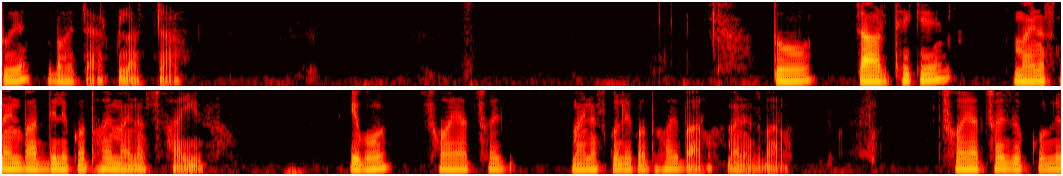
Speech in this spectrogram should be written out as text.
দুয়ে কত হয়? চার প্লাস চার। তো চার থেকে মাইনাস নাইন বাদ দিলে কত হয়? মাইনাস ফাইভ এবং ছয় আর ছয় মাইনাস করলে কত হয়? বারো মাইনাস বারো। ছয় আর ছয় যোগ করলে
